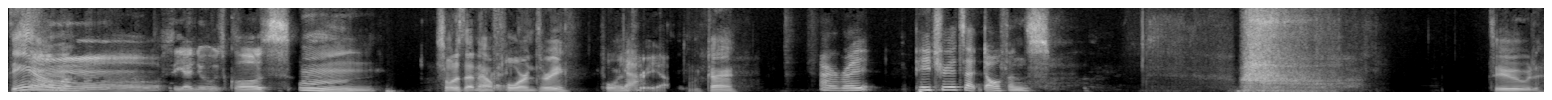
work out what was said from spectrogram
Damn. Oh, see, I knew it was close. Mm. So what is that now? Alright. Four and three. Four and Yeah. three. Yeah. Okay. All right. Patriots at Dolphins. Dude.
